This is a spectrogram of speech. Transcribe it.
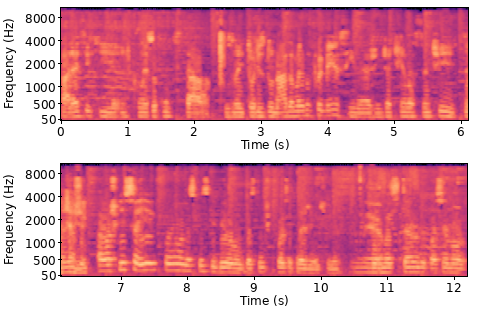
parece que a gente começou a conquistar os leitores do nada, mas não foi bem assim, né? A gente já tinha bastante, A bastante eu acho que isso aí foi uma das coisas que deu bastante força pra gente, né? É. Foi mostrando, passando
